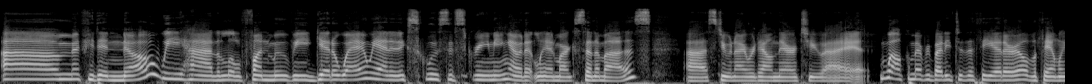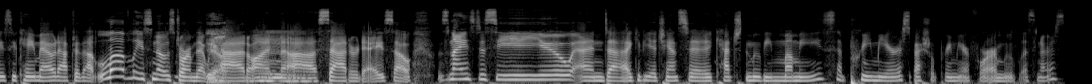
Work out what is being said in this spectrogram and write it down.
Um, if you didn't know, we had a little fun movie getaway. We had an exclusive screening out at Landmark Cinemas. Uh, Stu and I were down there to uh, welcome everybody to the theater, all the families who came out after that lovely snowstorm that we Yeah. had on uh, Saturday. So it was nice to see you and uh, give you a chance to catch the movie Mummies, a premiere, a special premiere for our Move listeners.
